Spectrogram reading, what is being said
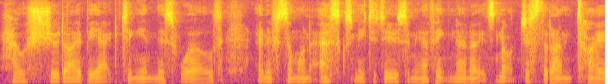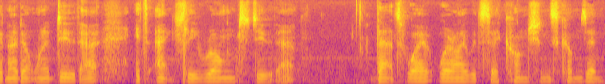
how should I be acting in this world? And if someone asks me to do something, I think, no, no, it's not just that I'm tired and I don't want to do that, it's actually wrong to do that. That's where, where I would say conscience comes in.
